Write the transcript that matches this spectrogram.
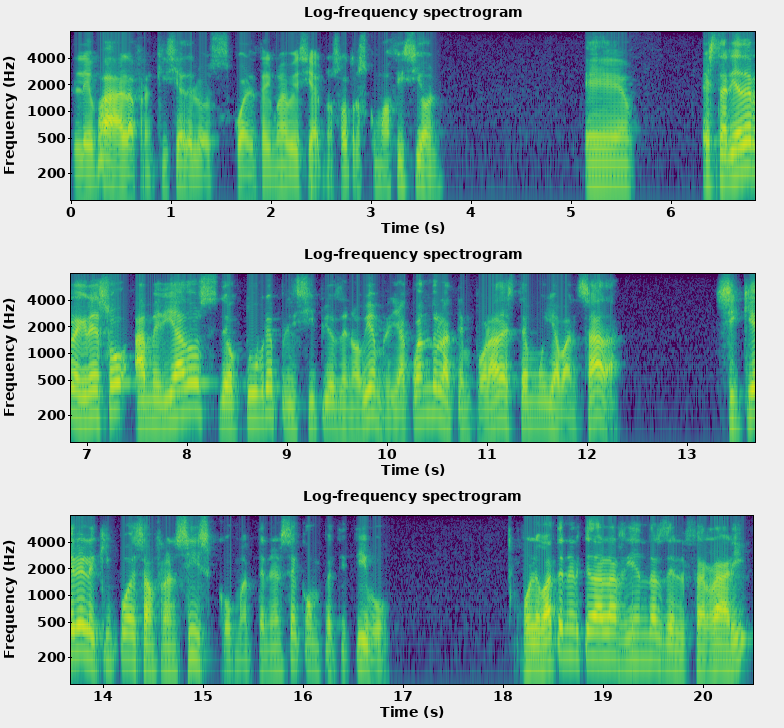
le va a la franquicia de los 49 y a nosotros como afición, eh, estaría de regreso a mediados de octubre, principios de noviembre, ya cuando la temporada esté muy avanzada. Si quiere el equipo de San Francisco mantenerse competitivo, pues le va a tener que dar las riendas del Ferrari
